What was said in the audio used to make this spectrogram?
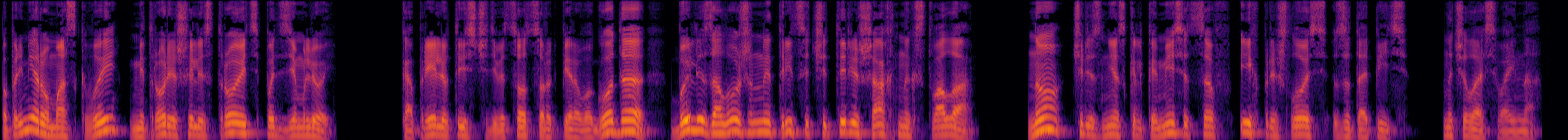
По примеру Москвы, метро решили строить под землей. К апрелю 1941 года были заложены 34 шахтных ствола, но через несколько месяцев их пришлось затопить. Началась война.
